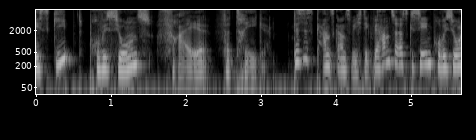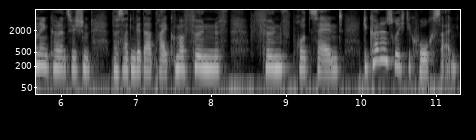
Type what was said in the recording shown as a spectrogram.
Es gibt provisionsfreie Verträge. Das ist ganz, ganz wichtig. Wir haben zuerst gesehen, Provisionen können zwischen, was hatten wir da, 3,5, 5 Prozent, die können so richtig hoch sein.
